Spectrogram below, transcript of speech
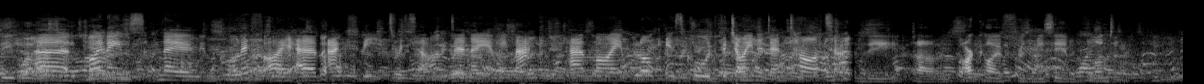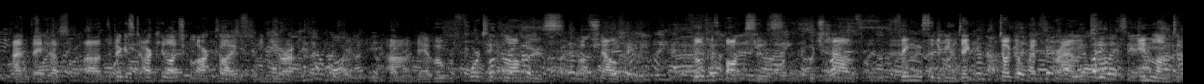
Uh, my name's Naomi McAuliffe. I am actually Twitter under Naomi Mac, and my blog is called Vagina Dentata. The um, archive for the Museum of London, and they have uh, the biggest archaeological archive in Europe. Uh, they have over 40 kilometres of shelving filled with boxes which have things that have been dig- dug up out of the ground in London,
